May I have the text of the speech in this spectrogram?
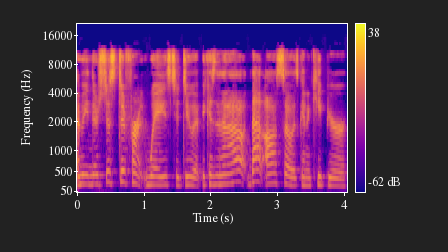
I mean, there's just different ways to do it because then that also is going to keep your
